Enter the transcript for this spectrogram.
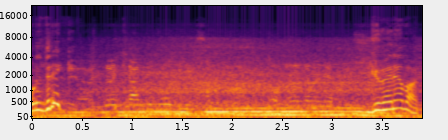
Burada direkt direkt kendin dolduruyorsun. Ondan ödemeni yapıyorsun. güvene bak.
